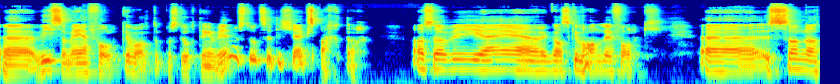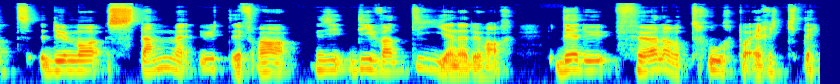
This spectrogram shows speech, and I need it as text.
Uh, vi som er folkevalgte på Stortinget, vi er jo stort sett ikke eksperter. Altså, vi er ganske vanlige folk. Uh, sånn at du må stemme ut ifra de verdiene du har. Det du føler og tror på er riktig.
